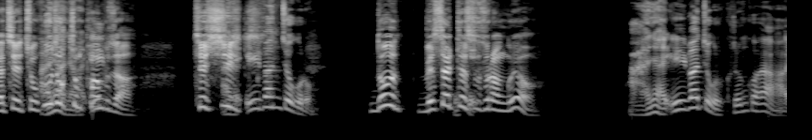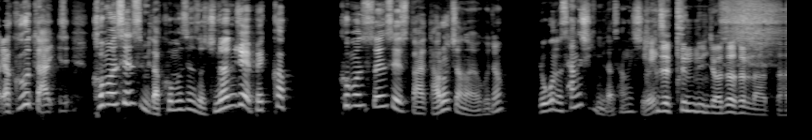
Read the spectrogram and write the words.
야, 쟤저 아니야, 호적 좀 아니야. 파보자. 쟤 아니, 씨, 일반적으로 너 몇 살 때. 수술한 거요? 아니야, 일반적으로 그런 거야. 야, 그거 다 common sense입니다. common sense. 지난주에 백합 common sense에서 다 다뤘잖아요. 그죠? 요거는 상식입니다. 상식. 어쨌든 여자설 나왔다.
